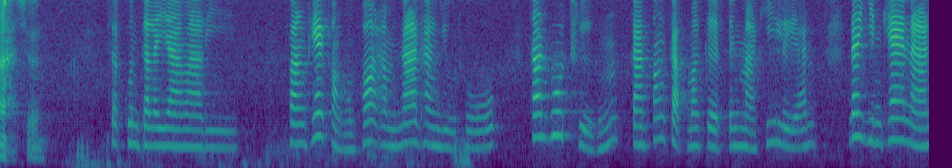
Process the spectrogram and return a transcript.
อะเชิญ จากคุณกัลยามาลีฟังเทศของหลวงพ่ออำนาจทาง YouTube ท่านพูดถึงการต้องกลับมาเกิดเป็นหมาขี้เลื้อน ได้ยินแค่นั้น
